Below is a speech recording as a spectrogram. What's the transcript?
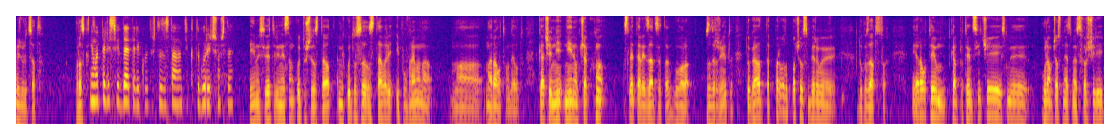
между лицата. Връзката. Имате ли свидетели, които ще застанат и категорично ще... И имаме свидетели не само, които ще застават, ами които са заставали и по време на, на, на работа на делото. Така че ние, ние не очаквахме след реализацията, говоря за държанията, тогава да първо да почва да събираме доказателства. Ние работа имам така претенции, че сме, голяма част от нея сме свършили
